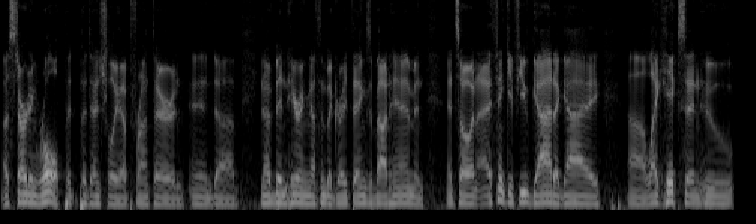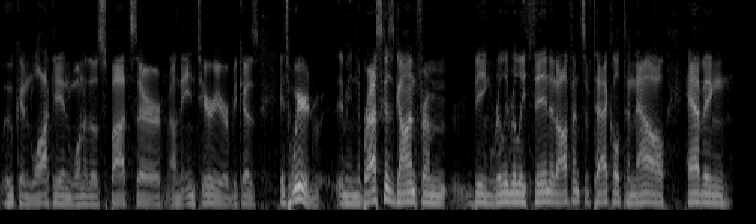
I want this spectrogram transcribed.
a starting role potentially up front there, and and uh, you know, I've been hearing nothing but great things about him, and and so, and I think if you've got a guy uh, like Hixson, who who can lock in one of those spots there on the interior because it's weird. I mean, Nebraska's gone from being really really thin at offensive tackle to now having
